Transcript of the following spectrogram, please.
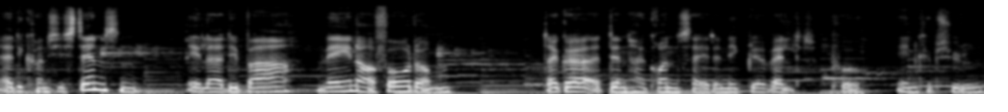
er det konsistensen, eller er det bare vaner og fordomme, der gør, at den her grøntsag den ikke bliver valgt på indkøbshylden.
